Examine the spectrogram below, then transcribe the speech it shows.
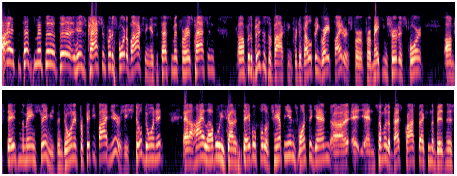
Uh, it's a testament to, to his passion for the sport of boxing. It's a testament for his passion uh, for the business of boxing, for developing great fighters, for for making sure the sport um, stays in the mainstream. He's been doing it for 55 years. He's still doing it at a high level. He's got a stable full of champions once again, uh, and some of the best prospects in the business.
